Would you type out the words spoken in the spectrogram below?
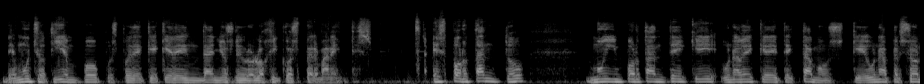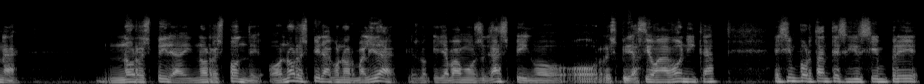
de mucho tiempo, pues puede que queden daños neurológicos permanentes. Es por tanto muy importante que una vez que detectamos que una persona no respira y no responde o no respira con normalidad, que es lo que llamamos gasping o, respiración agónica, es importante seguir siempre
